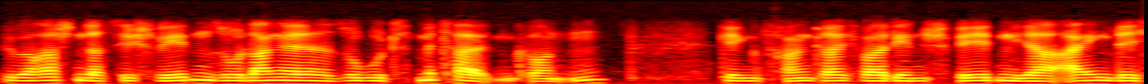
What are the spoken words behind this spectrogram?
überraschend, dass die Schweden so lange so gut mithalten konnten gegen Frankreich, weil den Schweden ja eigentlich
